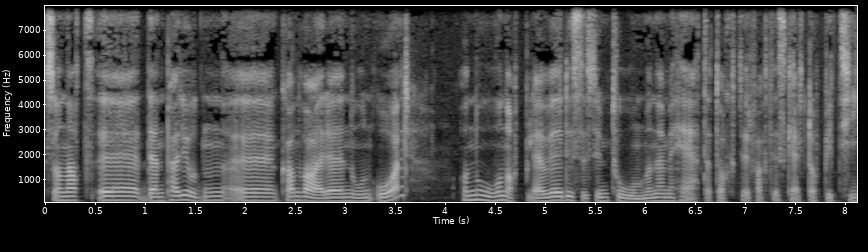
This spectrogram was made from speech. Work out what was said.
Sånn at eh, den perioden kan vare noen år. Og noen opplever disse symptomene med hetetokter faktisk helt opp i ti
